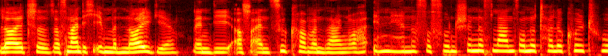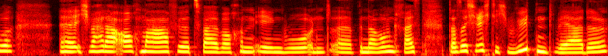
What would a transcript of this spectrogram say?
Leute, das meinte ich eben mit Neugier, wenn die auf einen zukommen und sagen, oh, Indien, das ist so ein schönes Land, so eine tolle Kultur. Äh, ich war da auch mal für zwei Wochen irgendwo und äh, bin da rumgereist, dass ich richtig wütend werde.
